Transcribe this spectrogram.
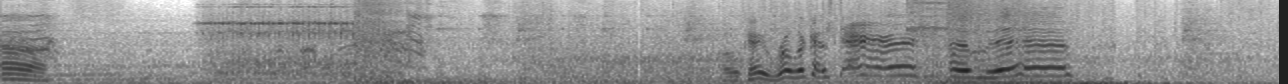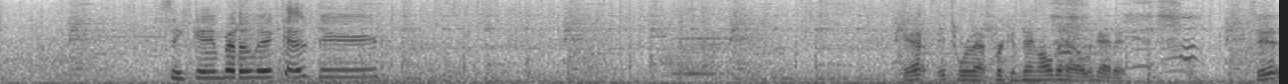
Uh. Okay, roller coaster of love. Sinking roller coaster. Yep, it tore that freaking thing all to hell. Look at it. See it?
